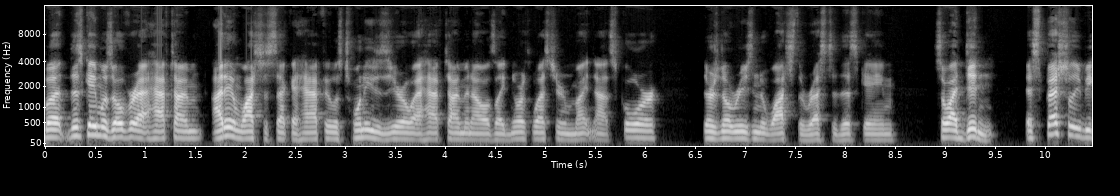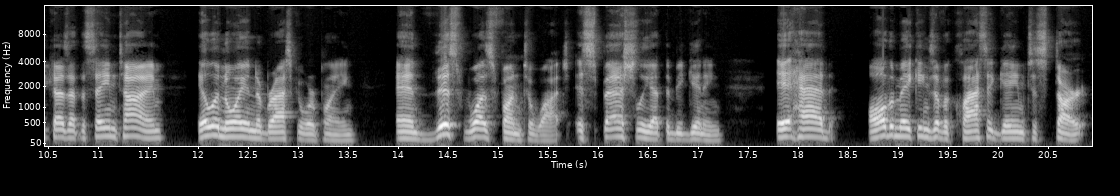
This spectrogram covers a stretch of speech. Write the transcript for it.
But this game was over at halftime. I didn't watch the second half. It was 20 to 0 at halftime, and I was like, Northwestern might not score. There's no reason to watch the rest of this game. So I didn't, especially because at the same time, Illinois and Nebraska were playing. And this was fun to watch, especially at the beginning. It had all the makings of a classic game to start.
